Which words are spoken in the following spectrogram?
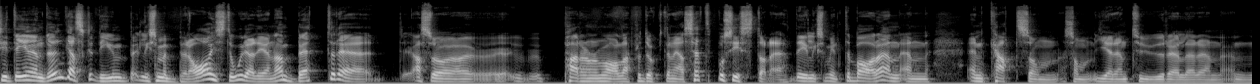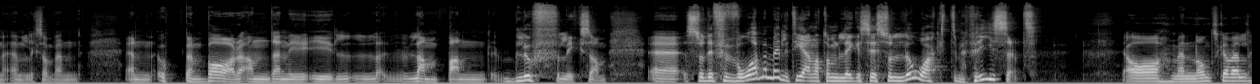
det är ju ändå en ganska, det är ju liksom en bra historia. Det är en av de bättre alltså, paranormala produkterna jag sett på sistone. Det är liksom inte bara en, en, en katt som, som ger en tur eller en, en, en, liksom en, en uppenbar anden i, i lampan bluff liksom. Eh, så det förvånar mig lite grann att de lägger sig så lågt med priset. Ja, men någon ska, väl,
